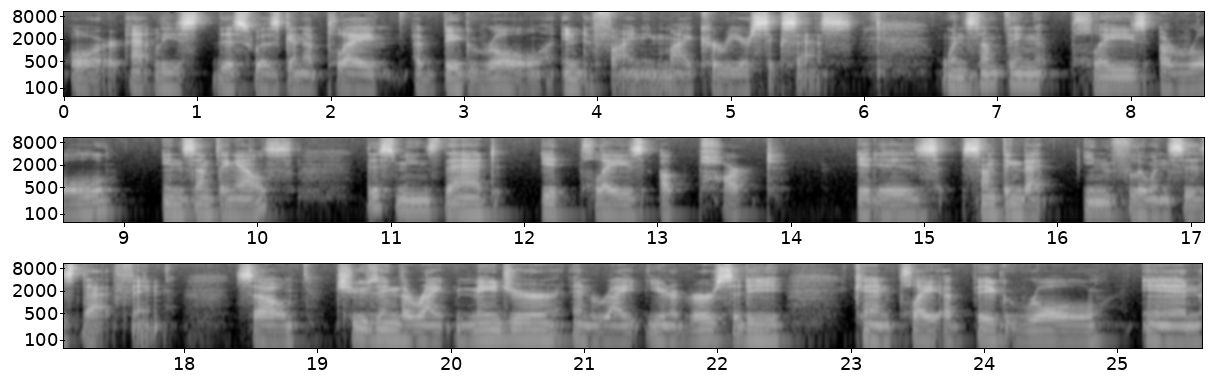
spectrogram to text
Or at least this was going to play a big role in defining my career success. When something plays a role in something else, this means that it plays a part. It is something that influences that thing. So, choosing the right major and right university can play a big role in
